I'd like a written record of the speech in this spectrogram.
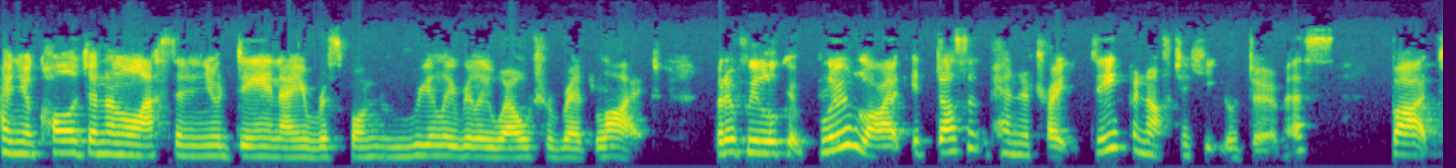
And your collagen and elastin and your DNA respond really, really well to red light. But if we look at blue light, it doesn't penetrate deep enough to hit your dermis, but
